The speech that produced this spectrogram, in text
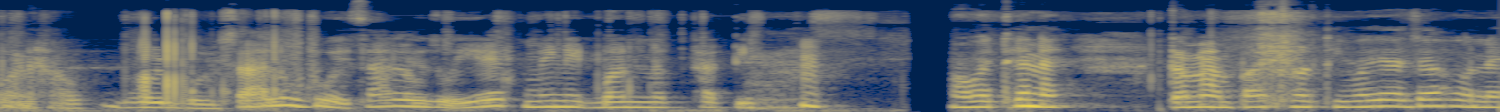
પણ હાવ બોલ બોલ, ચાલુ જ ચાલુ જ એક મિનિટ બંધ નથી થતી. હવે છે ને તમે આમ પાછળથી વયા જાઓ ને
